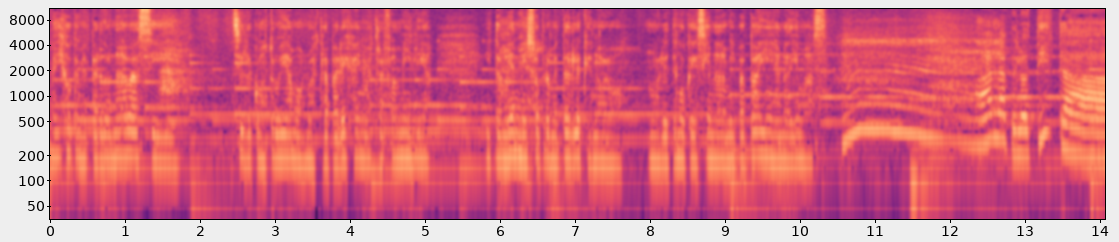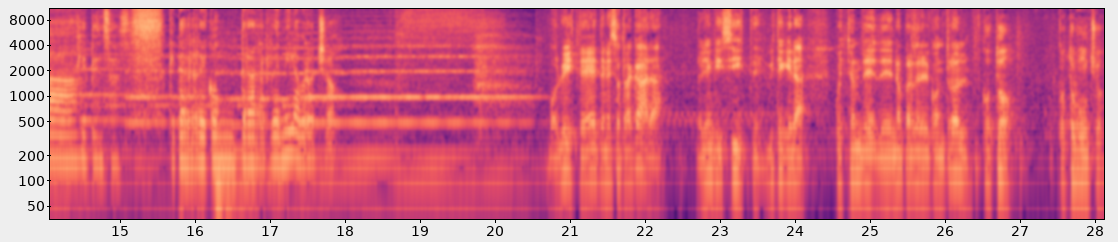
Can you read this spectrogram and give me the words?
me dijo que me perdonaba si, si reconstruíamos nuestra pareja y nuestra familia. Y también me hizo prometerle que no, no le tengo que decir nada a mi papá y a nadie más. Mm, a la pelotita. ¿Qué pensás? Que te recontrarremil abrocho. Volviste, ¿eh? Tenés otra cara. Lo bien que hiciste. Viste que era cuestión de, de no perder el control. Costó, costó mucho.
